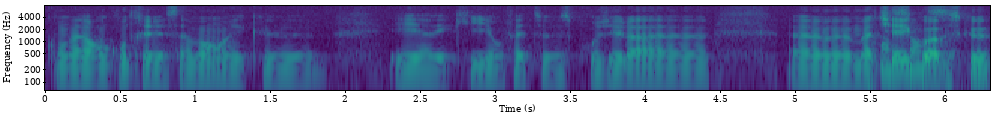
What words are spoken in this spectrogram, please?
qu'on a rencontrés récemment et, que, et avec qui en fait ce projet-là euh, euh matchait, quoi, parce que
